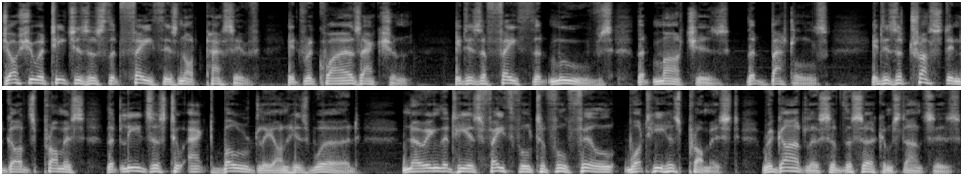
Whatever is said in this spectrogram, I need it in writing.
Joshua teaches us that faith is not passive. It requires action. It is a faith that moves, that marches, that battles. It is a trust in God's promise that leads us to act boldly on his word, knowing that he is faithful to fulfill what he has promised, regardless of the circumstances.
